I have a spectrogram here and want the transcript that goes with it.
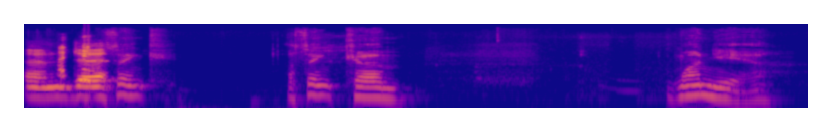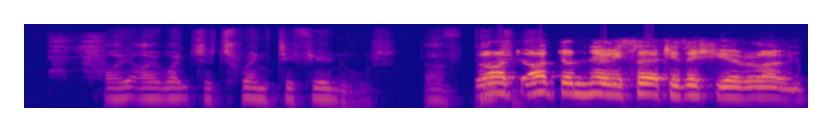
And I uh, think, I think um, one year I, I went to twenty funerals of. well, I've. I've done nearly thirty this year alone.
